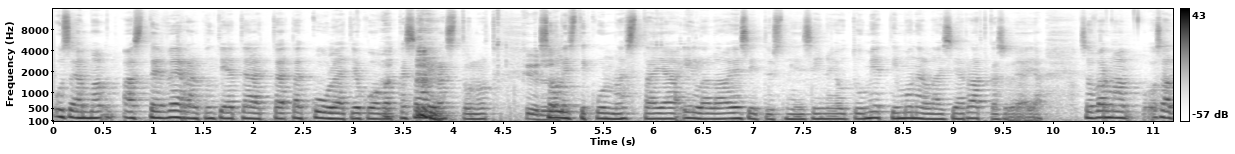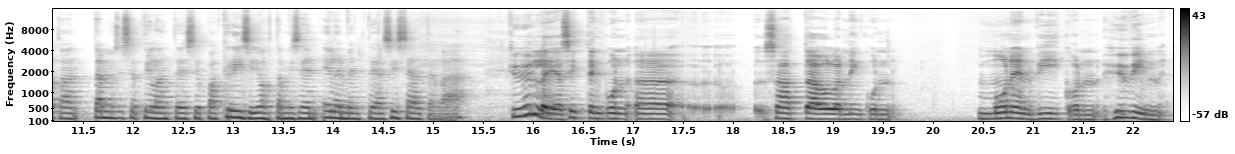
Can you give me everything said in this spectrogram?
useamman asteen verran, kun tietää, että, tai kuulee, että joku on vaikka sairastunut kyllä. solistikunnasta ja illalla on esitys, niin siinä joutuu miettimään monenlaisia ratkaisuja. Ja se on varmaan osaltaan tämmöisissä tilanteissa jopa kriisijohtamisen elementtejä sisältävää. Kyllä, ja sitten kun äh, saattaa olla niin kuin monen viikon hyvin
